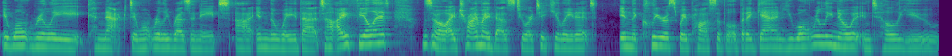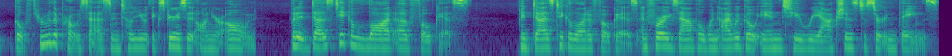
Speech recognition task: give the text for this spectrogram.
it won't really connect. It won't really resonate uh, in the way that I feel it. So I try my best to articulate it in the clearest way possible. But again, you won't really know it until you go through the process, until you experience it on your own. But it does take a lot of focus. It does take a lot of focus. And for example, when I would go into reactions to certain things,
